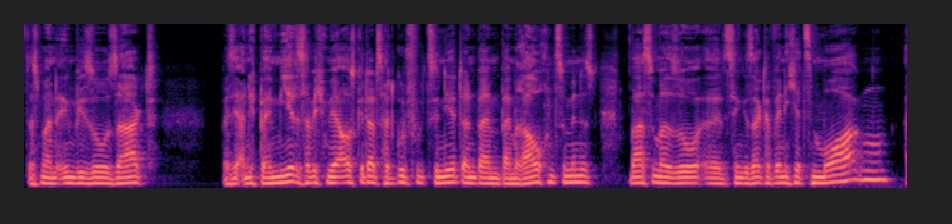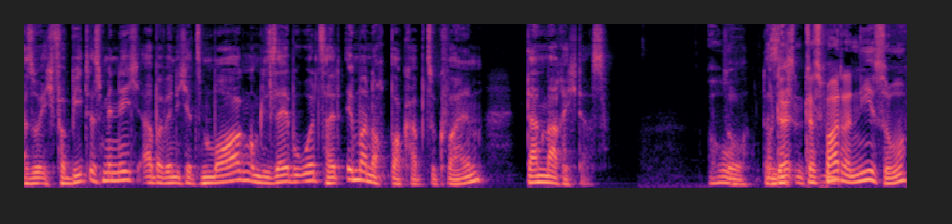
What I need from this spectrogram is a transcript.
Dass man irgendwie so sagt, weiß ich auch nicht, bei mir, das habe ich mir ausgedacht, das hat gut funktioniert, dann beim, beim Rauchen zumindest, war es immer so, äh, dass ich gesagt habe, wenn ich jetzt morgen, also ich verbiete es mir nicht, aber wenn ich jetzt morgen um dieselbe Uhrzeit immer noch Bock habe zu qualmen, dann mache ich das. Oh. So, das Und ist- das war dann nie so?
